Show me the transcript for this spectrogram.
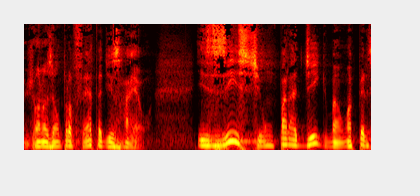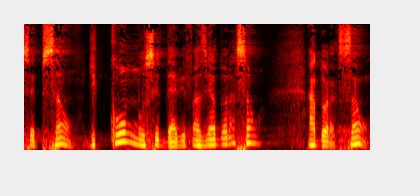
Jonas é um profeta de Israel. Existe um paradigma, uma percepção de como se deve fazer a adoração. A adoração,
